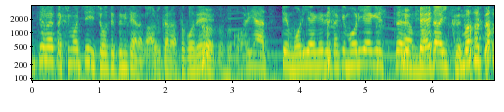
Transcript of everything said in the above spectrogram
一応やっぱ気持ちいい小説みたいなのがあるからそこでそうそうそう。終わりやっつって盛り上げるだけ盛り上げ たらまだ行く。またそ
